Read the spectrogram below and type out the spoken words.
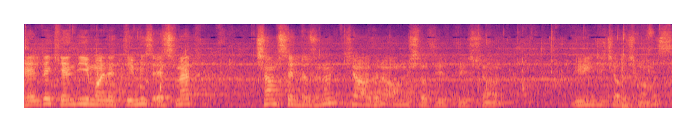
Elde kendi imal ettiğimiz esmer çam sellozunun kağıdını almış vaziyetteyiz şu an. Birinci çalışmamız.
